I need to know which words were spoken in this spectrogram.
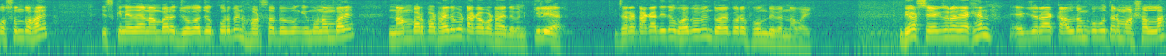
পছন্দ হয় স্ক্রিনে দেওয়া নাম্বারে যোগাযোগ করবেন, হোয়াটসঅ্যাপ এবং ইমো নাম্বারে নাম্বার পাঠিয়ে দেবো, টাকা পাঠিয়ে দেবেন, ক্লিয়ার। যারা টাকা দিতে ভয় পাবেন, দয়া করে ফোন দেবেন না ভাই। বিয়ার্স একজোড়া দেখেন, একজোড়া কালদম কবুতর মাসাল্লাহ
